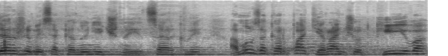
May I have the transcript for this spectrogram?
держимося канонічної церкви, а ми в Закарпатті раніше від Києва,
